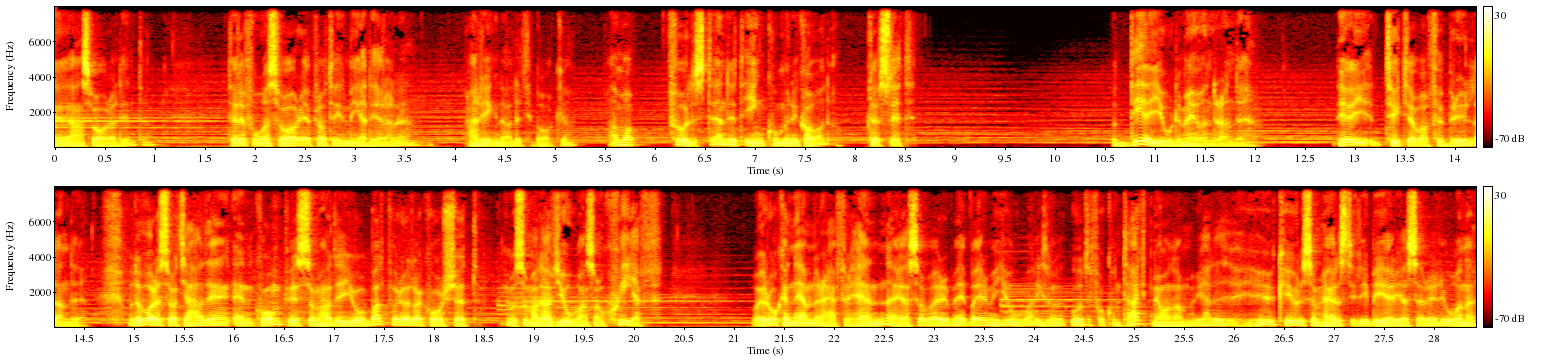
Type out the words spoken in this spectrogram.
Eh, han svarade inte. Telefonsvarare jag pratade in meddelanden. Han ringde aldrig tillbaka. Han var fullständigt inkommunikado plötsligt. Och det gjorde mig undrande. Det tyckte jag var förbryllande. Och då var det så att jag hade en, kompis som hade jobbat på Röda Korset och som hade haft Johan som chef. Och jag råkade nämna det här för henne. Jag sa, vad är det med, vad är det med Johan? Liksom, gå och få kontakt med honom. Vi hade hur kul som helst i Liberia, Sierra Leone.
